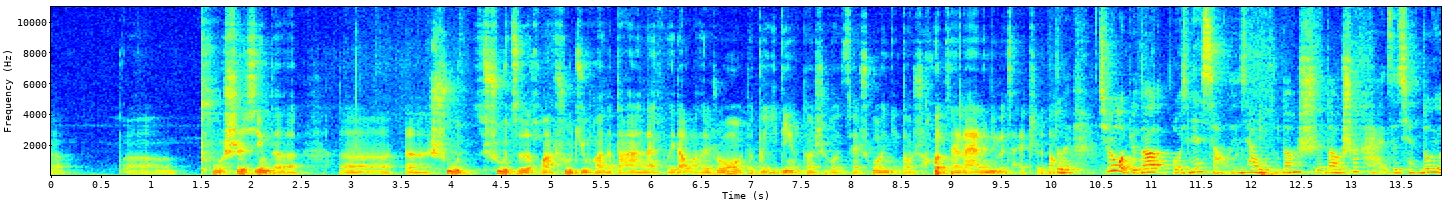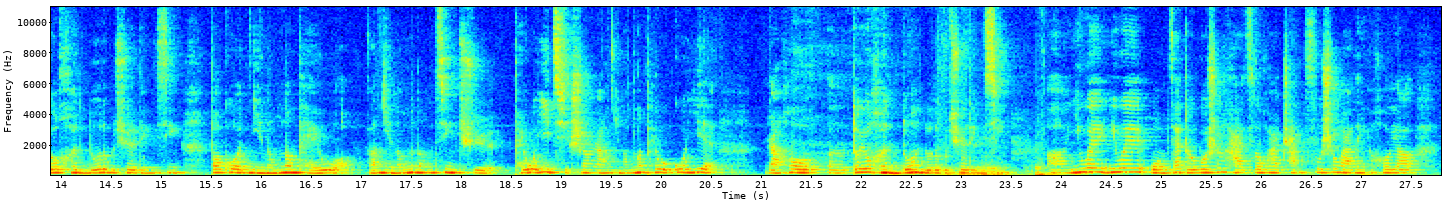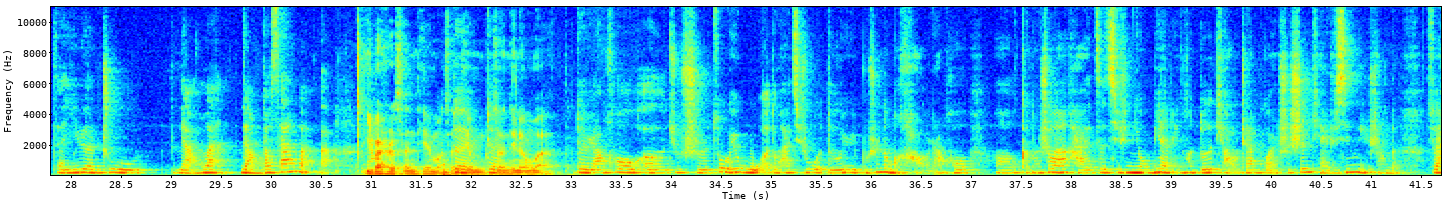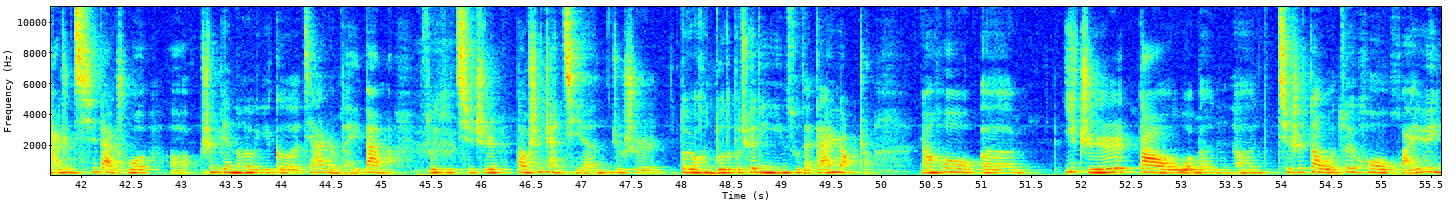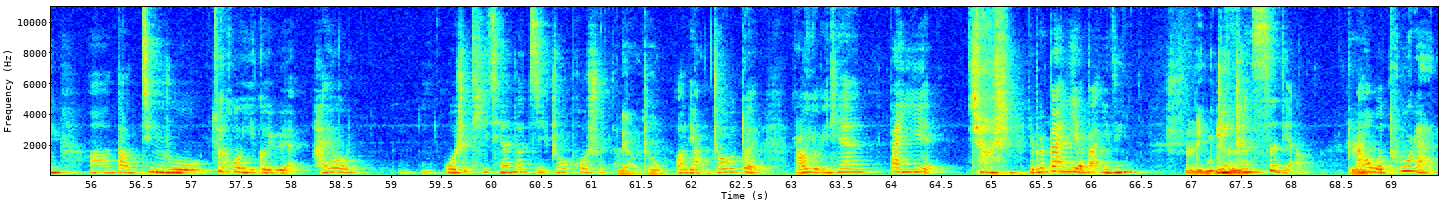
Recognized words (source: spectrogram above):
呃，普适性的。呃呃，数数字化、数据化的答案来回答我，他就说哦，这不一定，到时候再说，你到时候再来了，你们才知道。对其实我觉得，我今天想了一下，我们当时到生孩子前都有很多的不确定性，包括你能不能陪我，然后你能不能进去陪我一起生，然后你能不能陪我过夜，然后呃都有很多很多的不确定性。呃，因为因为我们在德国生孩子的话，产妇生完了以后要在医院住两晚，两到三晚吧。一般是三天嘛，三天三天两晚。对，然后呃，就是作为我的话，其实我德语不是那么好，然后呃，可能生完孩子，其实你有面临很多的挑战，不管是身体还是心理上的，所以还是期待说呃身边能有一个家人陪伴嘛。所以其实到生产前，就是都有很多的不确定因素在干扰着，然后呃。一直到我们呃，其实到我最后怀孕啊、呃到进入最后一个月，还有，嗯，我是提前了几周破水的，两周，哦，两周对。然后有一天半夜，就是也不是半夜吧，已经是凌晨。凌晨四点了。然后我突然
